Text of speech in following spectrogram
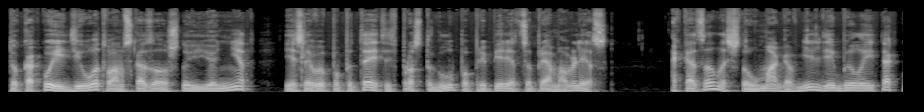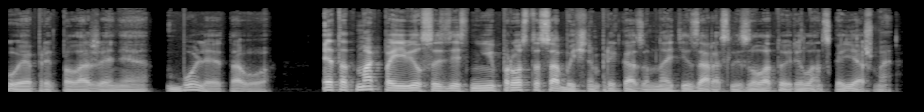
то какой идиот вам сказал, что ее нет, если вы попытаетесь просто глупо припереться прямо в лес? Оказалось, что у магов гильдии было и такое предположение. Более того, этот маг появился здесь не просто с обычным приказом найти заросли золотой риландской яшмы —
